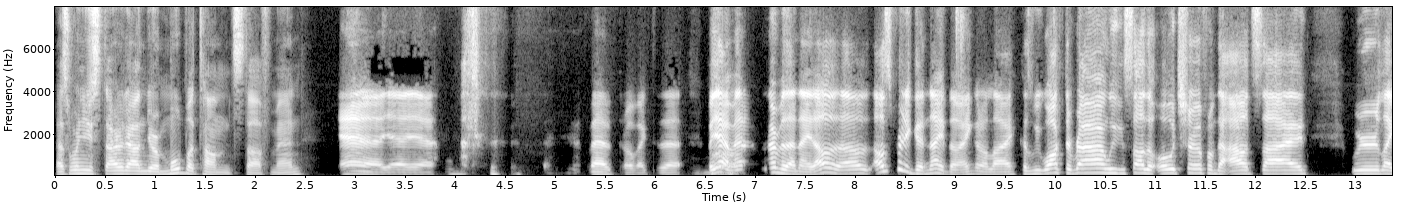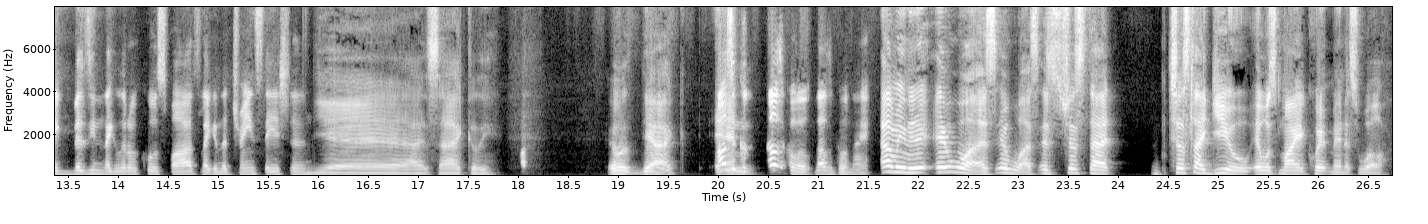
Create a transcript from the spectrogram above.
That's when you started on your moombahton stuff, man. yeah, yeah, yeah. Bad throwback to that. But yeah, man, remember that night. That was, that was, that was a pretty good night, though. I ain't gonna lie, because we walked around, we saw the Ultra from the outside. We were like visiting like little cool spots, like in the train station. Yeah, exactly. It was yeah. That was, a and- cool, that was a cool. That was a cool night. I mean, it, it was, it was. It's just that, just like you, it was my equipment as well.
